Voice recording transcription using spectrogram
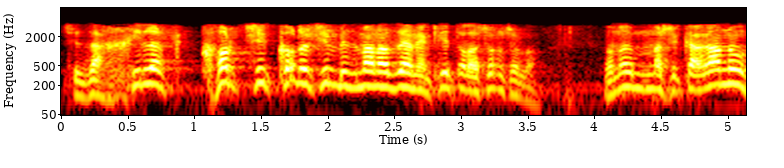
שזה אכילס קודשי קודשים בזמן הזה, אני אקריא את הלשון שלו. הוא אומר, מה שקראנו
